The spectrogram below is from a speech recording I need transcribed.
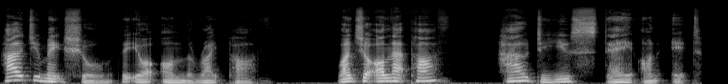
How do you make sure that you're on the right path? Once you're on that path, how do you stay on it?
